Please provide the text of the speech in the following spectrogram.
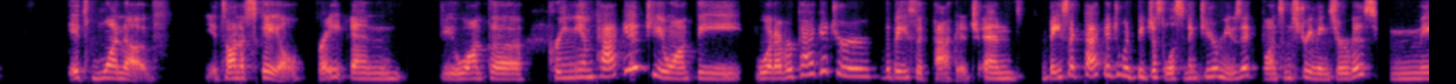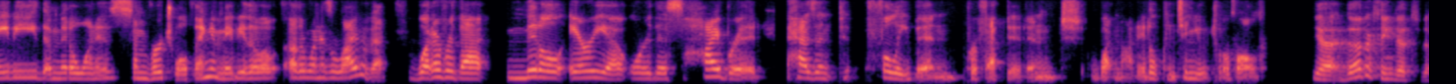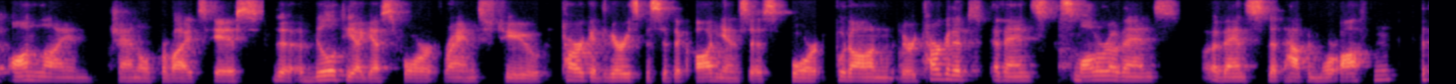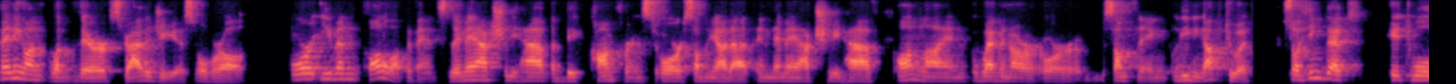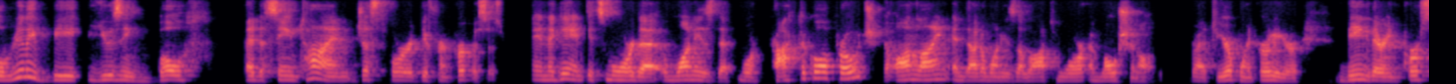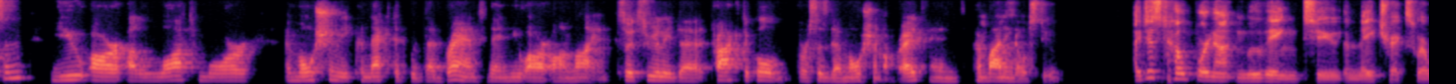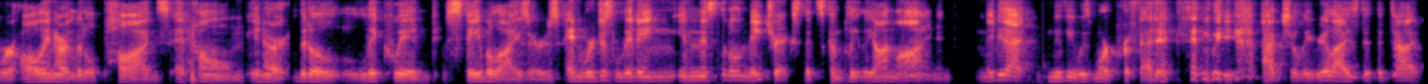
it's one of it's on a scale, right? And do you want the premium package? Do you want the whatever package or the basic package? And basic package would be just listening to your music on some streaming service. Maybe the middle one is some virtual thing, and maybe the other one is a live event. Whatever that middle area or this hybrid hasn't fully been perfected and whatnot. It'll continue to evolve. Yeah, the other thing that the online channel provides is the ability, I guess, for brands to target very specific audiences or put on very targeted events, smaller events, events that happen more often, depending on what their strategy is overall. Or even follow up events. They may actually have a big conference or something like that, and they may actually have online webinar or something leading up to it. So I think that it will really be using both at the same time just for different purposes. And again it's more that one is that more practical approach the online and the other one is a lot more emotional right? To your point earlier being there in person you are a lot more emotionally connected with that brand than you are online. So it's really the practical versus the emotional right? And combining those two I just hope we're not moving to the matrix where we're all in our little pods at home, in our little liquid stabilizers, and we're just living in this little matrix that's completely online. And maybe that movie was more prophetic than we actually realized at the time.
